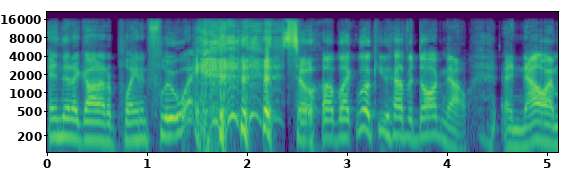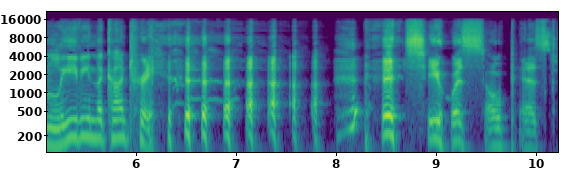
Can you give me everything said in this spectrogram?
And then I got on a plane and flew away. so I'm like, look, you have a dog now. And now I'm leaving the country. she was so pissed.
